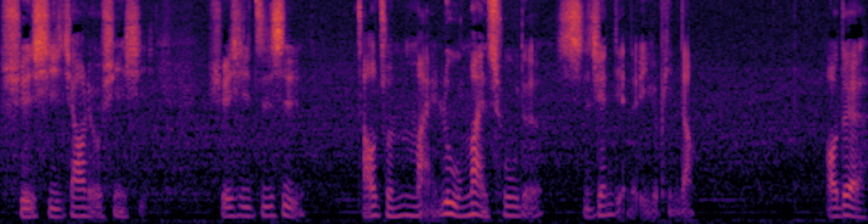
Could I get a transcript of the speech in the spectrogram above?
学习、交流信息、学习知识、找准买入卖出的时间点的一个频道。哦，对了，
